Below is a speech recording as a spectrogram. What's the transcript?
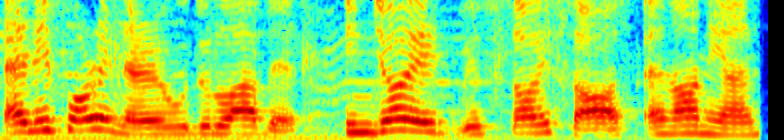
Any foreigner would love it. Enjoy it with soy sauce and onion.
